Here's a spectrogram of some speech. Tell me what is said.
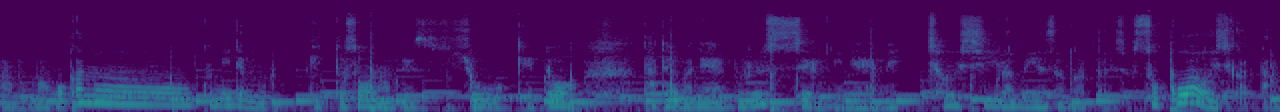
あの、まあ、他の国でもきっとそうなんでしょうけど例えばねブルッセルにねめっちゃ美味しいラーメン屋さんがあったんですよ。そこは美味しかった、うん、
